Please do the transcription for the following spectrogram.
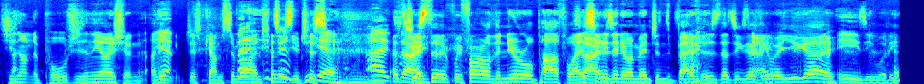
She's not in the pool; she's in the ocean. I Yeah. think it just comes to But mind. it just- you just yeah. Uh, that's sorry. just the, we follow the neural pathway. As soon as anyone mentions bathers, that's exactly Sorry. where you go. Easy, Woody.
